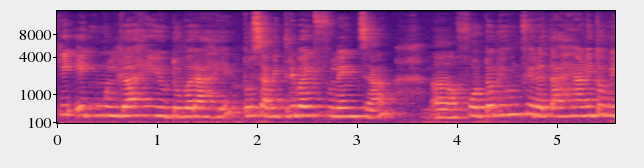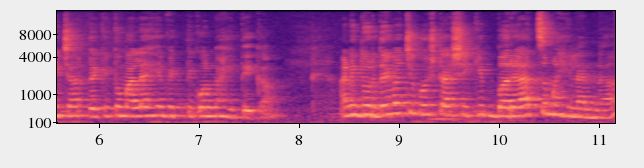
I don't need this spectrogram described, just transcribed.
की एक मुलगा हे यूट्यूबर आहे तो सावित्रीबाई फुलेंचा फोटो घेऊन फिरत आहे आणि तो विचारतोय की तुम्हाला हे व्यक्ती कोण माहिती आहे का? आणि दुर्दैवाची गोष्ट अशी की बऱ्याच महिलांना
